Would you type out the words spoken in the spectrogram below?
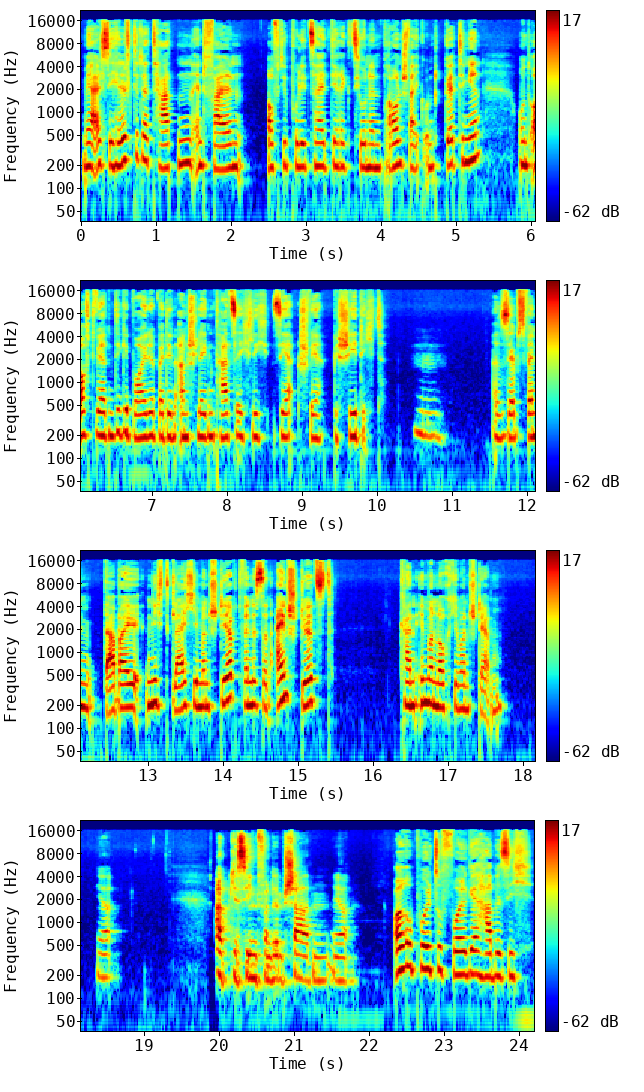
Mehr als die Hälfte der Taten entfallen auf die Polizeidirektionen Braunschweig und Göttingen und oft werden die Gebäude bei den Anschlägen tatsächlich sehr schwer beschädigt. Also selbst wenn dabei nicht gleich jemand stirbt, wenn es dann einstürzt, kann immer noch jemand sterben. Ja. Abgesehen von dem Schaden, ja. Europol zufolge habe sich,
